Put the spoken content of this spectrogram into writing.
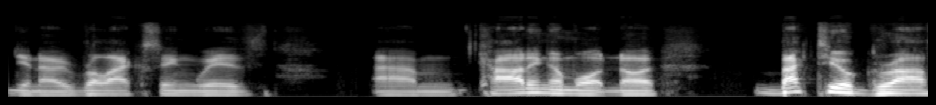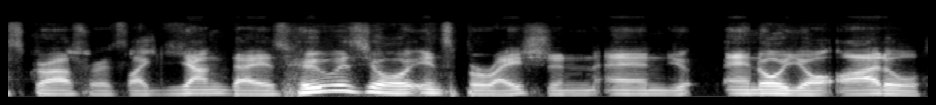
you know, relaxing with um, karting and whatnot. Back to your grass grassroots, like young days. Who was your inspiration and your, and or your idol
